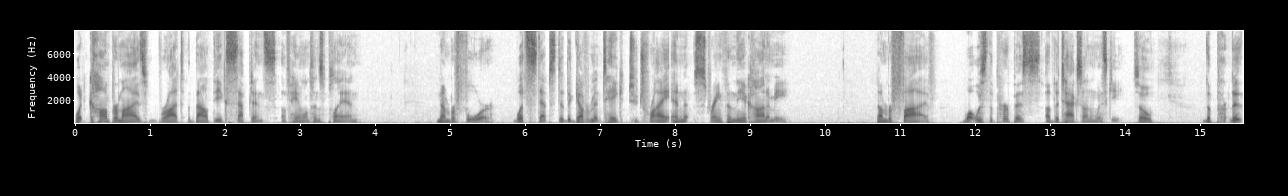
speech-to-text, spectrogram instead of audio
what compromise brought about the acceptance of Hamilton's plan? Number four, what steps did the government take to try and strengthen the economy? Number five, what was the purpose of the tax on whiskey? So, the, the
